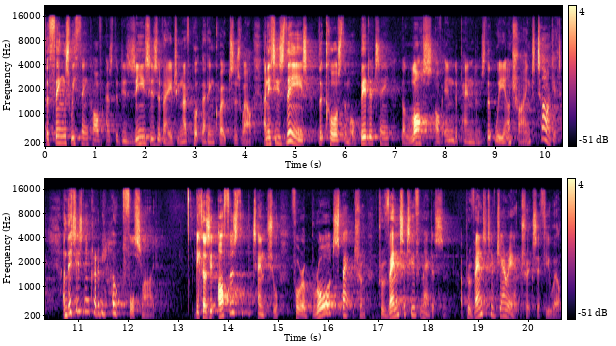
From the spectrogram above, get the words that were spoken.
the things we think of as the diseases of aging. I've put that in quotes as well. And it is these that cause the morbidity, the loss of independence that we are trying to target. And this is an incredibly hopeful slide because it offers the potential for a broad spectrum preventative medicine, a preventative geriatrics, if you will,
